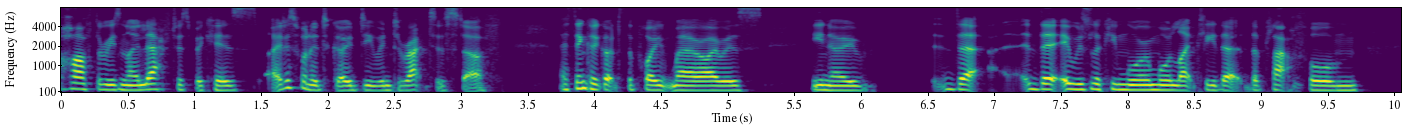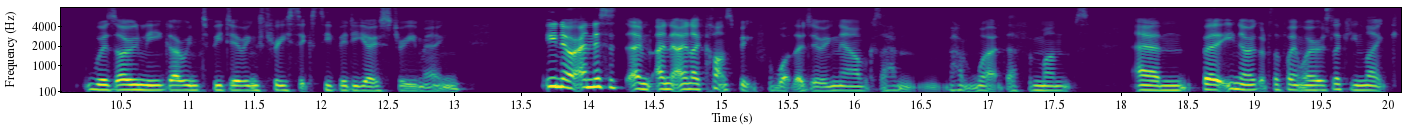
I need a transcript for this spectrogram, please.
half the reason I left was because I just wanted to go do interactive stuff. I think I got to the point where I was, you know, that that it was looking more and more likely that the platform was only going to be doing 360 video streaming. You know, and this is and, and, I can't speak for what they're doing now because I haven't haven't worked there for months. Um, but you know, I got to the point where it was looking like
